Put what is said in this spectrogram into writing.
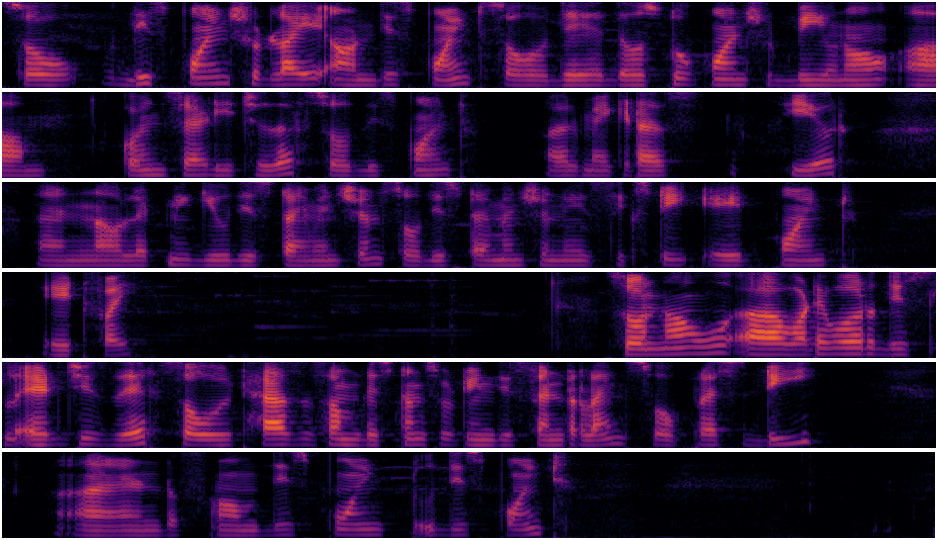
So this point should lie on this point. So they those two points should be you know um, coincide each other. So this point I'll make it as here. And now let me give this dimension. So this dimension is 68.85 so now uh, whatever this edge is there so it has some distance between this center line. So press D. And from this point to this point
